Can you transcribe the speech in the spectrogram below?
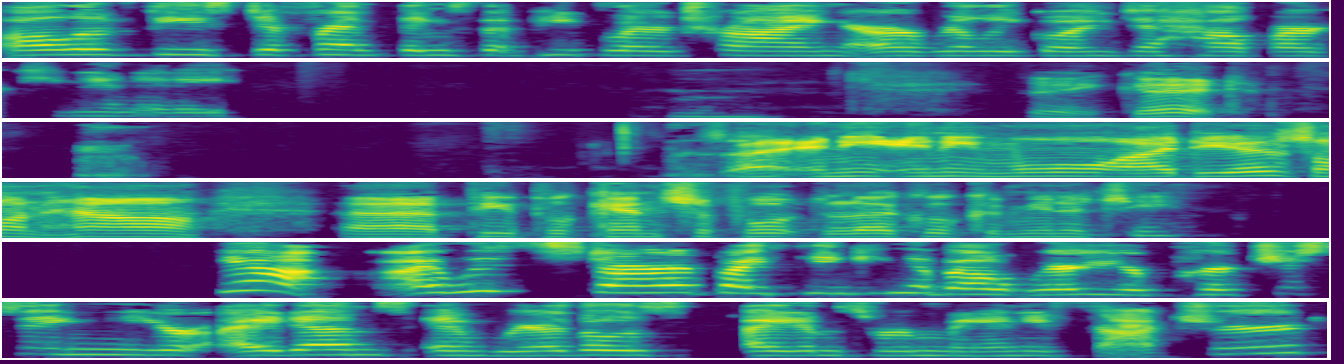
All of these different things that people are trying are really going to help our community. Very good. So any any more ideas on how uh, people can support the local community? Yeah, I would start by thinking about where you're purchasing your items and where those items were manufactured.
